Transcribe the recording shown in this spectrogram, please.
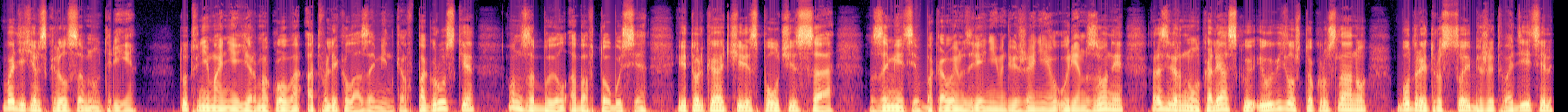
водитель скрылся внутри. Тут внимание Ермакова отвлекла заминка в погрузке, он забыл об автобусе, и только через полчаса, заметив боковым зрением движение у ремзоны, развернул коляску и увидел, что к Руслану бодрой трусцой бежит водитель,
